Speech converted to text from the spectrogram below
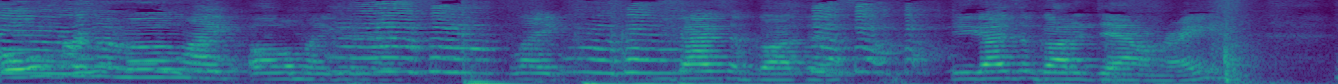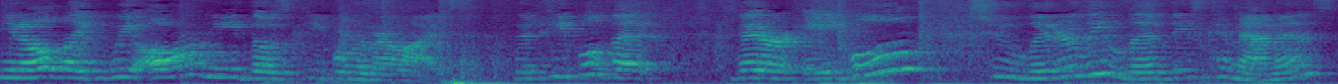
over the moon, like, oh my goodness. Like, you guys have got this. You guys have got it down, right? You know, like we all need those people in our lives. The people that that are able to literally live these commandments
